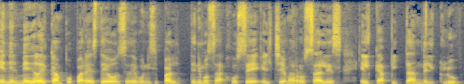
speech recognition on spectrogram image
En el medio del campo para este 11 de Municipal tenemos a José El Chema Rosales, el capitán del club,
